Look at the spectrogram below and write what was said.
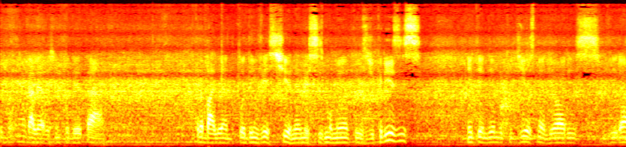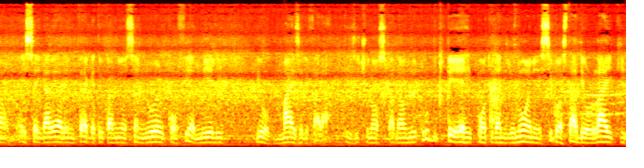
muito bom, né, galera? A gente poder estar tá trabalhando, poder investir né, nesses momentos de crises, entendendo que dias melhores virão. É isso aí, galera. Entrega teu caminho ao Senhor, confia nele e o mais ele fará. Visite o nosso canal no YouTube, pr.danilo Nunes. Se gostar, dê o like,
